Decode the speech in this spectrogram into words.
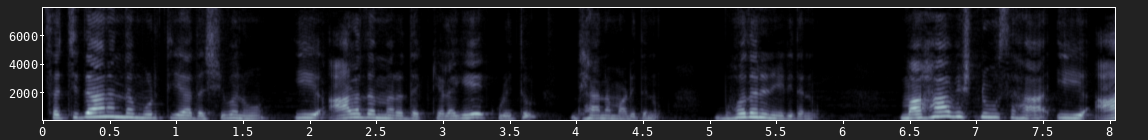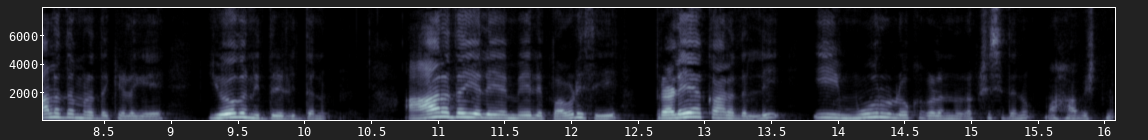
ಸಚ್ಚಿದಾನಂದ ಮೂರ್ತಿಯಾದ ಶಿವನು ಈ ಆಲದ ಮರದ ಕೆಳಗೆ ಕುಳಿತು ಧ್ಯಾನ ಮಾಡಿದನು, ಬೋಧನೆ ನೀಡಿದನು. ಮಹಾವಿಷ್ಣುವು ಸಹ ಈ ಆಲದ ಮರದ ಕೆಳಗೆ ಯೋಗ ನಿದ್ರೆಯಲ್ಲಿದ್ದನು. ಆಲದ ಎಲೆಯ ಮೇಲೆ ಪವಡಿಸಿ ಪ್ರಳಯ ಕಾಲದಲ್ಲಿ ಈ ಮೂರು ಲೋಕಗಳನ್ನು ರಕ್ಷಿಸಿದನು ಮಹಾವಿಷ್ಣು.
